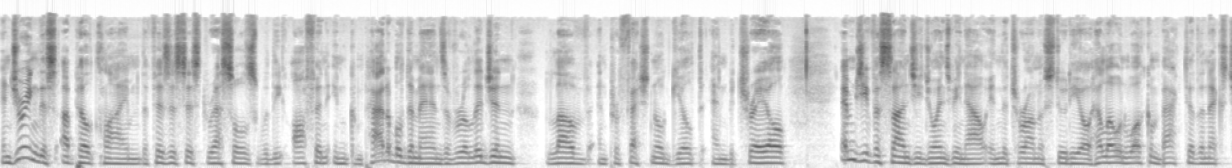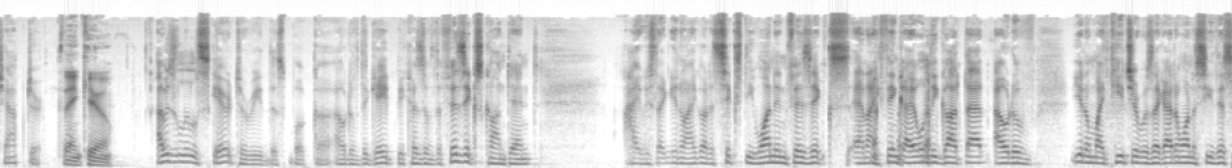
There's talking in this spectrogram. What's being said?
And during this uphill climb, the physicist wrestles with the often incompatible demands of religion, love, and professional guilt and betrayal. MG Vassanji joins me now in the Toronto studio. Hello and welcome back to the next chapter. Thank you. I was a little scared to read this book uh, out of the gate because of the physics content. I was like, you know, I got a 61 in physics, and I think I only got that out of, you know, my teacher was like, I don't want to see this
